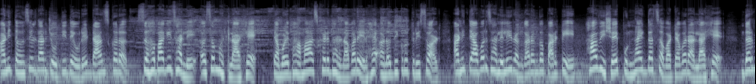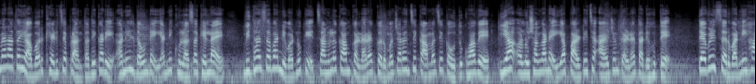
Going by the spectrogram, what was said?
आणि तहसीलदार ज्योती देवरे डान्स करत सहभागी झाले असं म्हटलं आहे. त्यामुळे भामा आसखेड धरणावरील हे अनधिकृत रिसॉर्ट आणि त्यावर झालेली रंगारंग पार्टी हा विषय पुन्हा एकदा चव्हाट्यावर आला आहे. दरम्यान आता यावर खेडचे प्रांताधिकारी अनिल दौंडे यांनी खुलासा केला आहे विधानसभा निवडणुकीत चांगलं काम करणाऱ्या कर्मचाऱ्यांचे कामाचे कौतुक व्हावे या अनुषंगाने या पार्टीचे आयोजन करण्यात आले होते. त्यावेळी सर्वांनी हा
